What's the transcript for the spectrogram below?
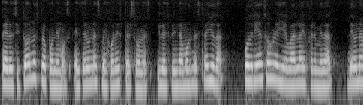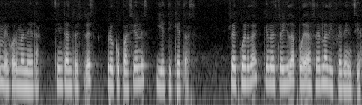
Pero si todos nos proponemos en ser unas mejores personas y les brindamos nuestra ayuda, podrían sobrellevar la enfermedad de una mejor manera, sin tanto estrés, preocupaciones y etiquetas. Recuerda que nuestra ayuda puede hacer la diferencia.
